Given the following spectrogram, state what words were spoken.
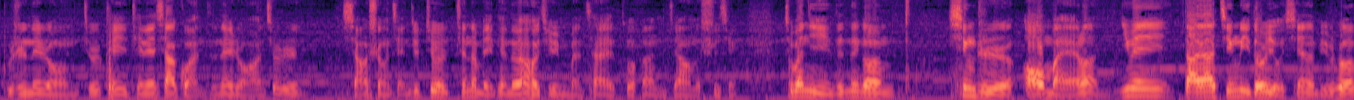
不是那种就是可以天天下馆子那种啊，就是想省钱，就就真的每天都要去买菜做饭这样的事情，就把你的那个。兴致熬没了，因为大家精力都是有限的。比如说，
